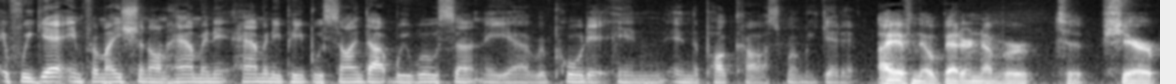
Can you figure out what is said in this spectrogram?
If we get information on how many how many people signed up, we will certainly uh, report it in, in the podcast when we get it. I have no better number to share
